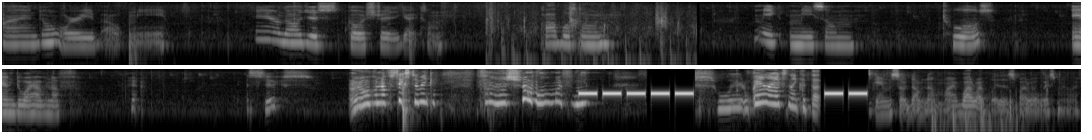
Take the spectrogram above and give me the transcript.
fine. Don't worry about me. And I'll just go straight to get some cobblestone. Make me some tools. And do I have enough? Six. I don't have enough six to make a shovel. My weird. And I accidentally clicked that. This game is so dumb, dumb. Why do I play this? Why do I waste my life?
